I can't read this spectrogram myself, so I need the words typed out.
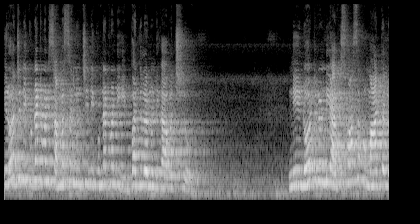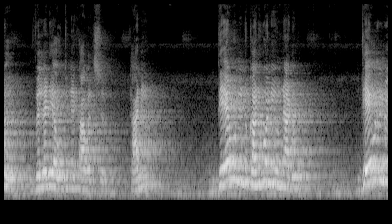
ఈరోజు నీకున్నటువంటి సమస్యల నుంచి నీకున్నటువంటి ఇబ్బందుల నుండి కావచ్చు నీ నోటి నుండి అవిశ్వాసపు మాటలు వెల్లడి అవుతున్నాయి కావచ్చు. కానీ దేవుడు నిన్ను కనుగొని ఉన్నాడు దేవుడు నిన్ను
